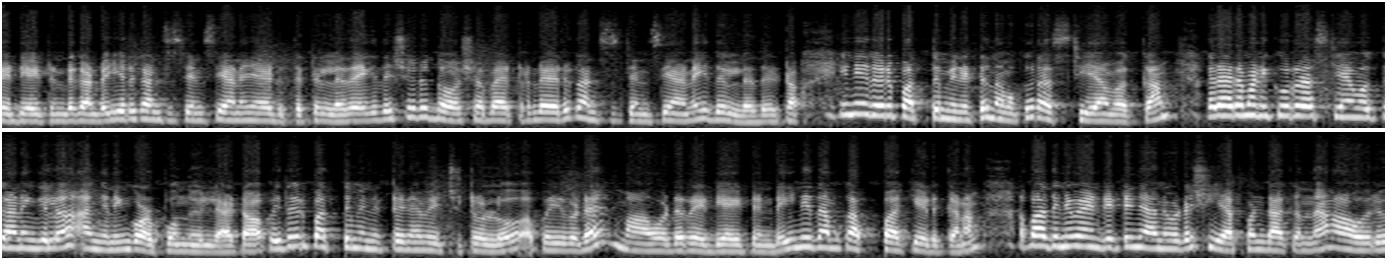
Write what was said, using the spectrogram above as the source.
റെഡി ആയിട്ടുണ്ട്. കണ്ടോ ഈ ഒരു കൺസിസ്റ്റൻസിയാണ് ഞാൻ എടുത്തിട്ടുള്ളത്. ഏകദേശം ഒരു ദോശ ബാറ്ററിന്റെ ഒരു കൺസിസ്റ്റൻസിയാണ് ഇതുള്ളത് കേട്ടോ. ഇനി ഇതൊരു പത്ത് മിനിറ്റ് നമുക്ക് റെസ്റ്റ് ചെയ്യാൻ വെക്കാം. ഒരു അരമണിക്കൂർ റെസ്റ്റ് ചെയ്യാൻ വെക്കുകയാണെങ്കിൽ അങ്ങനെയും കുഴപ്പമൊന്നുമില്ല കേട്ടോ. അപ്പോൾ ഇതൊരു പത്ത് മിനിറ്റ് ഞാൻ വെച്ചിട്ടുള്ളൂ. അപ്പോൾ ഇവിടെ മാവോടെ റെഡി ആയിട്ടുണ്ട്. ഇനി ഇത് നമുക്ക് അപ്പാക്കി എടുക്കണം. അപ്പോൾ അതിന് വേണ്ടിയിട്ട് ഞാനിവിടെ ഷിയാപ്പ് ഉണ്ടാക്കുന്ന ആ ഒരു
